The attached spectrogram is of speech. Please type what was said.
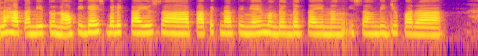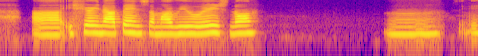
lahat andito na. Okay guys, balik tayo sa topic natin ngayon. Magdagdag tayo ng isang video para ah, i-share natin sa mga viewers, no? Hmm, sige.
